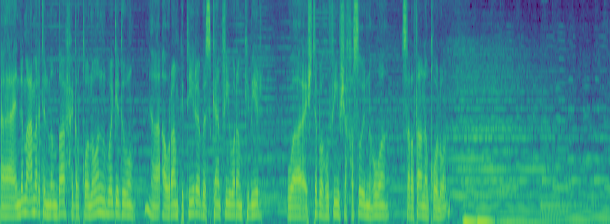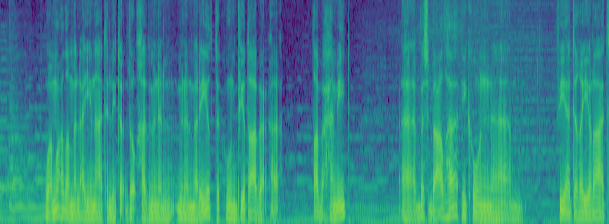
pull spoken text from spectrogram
آه، عندما عملت المنظار حق القولون وجدوا آه، أورام كثيرة بس كان في ورم كبير واشتبهوا فيه وشخصوه إنه هو سرطان القولون. ومعظم العينات اللي تؤخذ من من المريض تكون في طابع طابع حميد بس بعضها يكون فيها تغيرات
